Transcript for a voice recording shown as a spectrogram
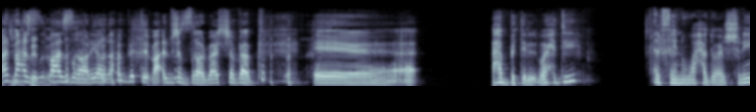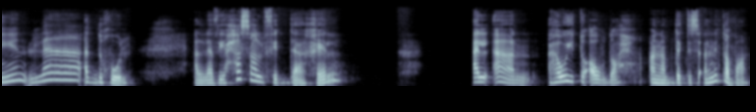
أنا مع الص- زد. مع الصغار. يلا مع مش الصغار مع الشباب. إيه هبة الوحدة 2021 لا الدخول. الذي حصل في الداخل. الآن هويته أوضح. أنا بدك تسألني؟ طبعا.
